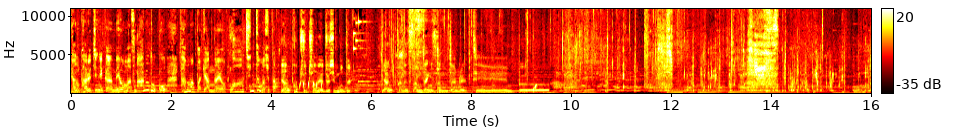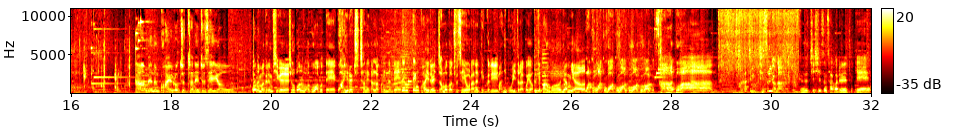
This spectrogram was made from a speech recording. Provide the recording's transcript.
양파를 찌니까 매운맛은 하나도 없고 단맛밖에 안 나요. 와 진짜 맛있다. 양파 추천해주신 분들. 양파는 쌈장이 쌈장을 듬뿍 다음에는 과일로 추천해주세요. 오늘 먹을 음식을 저번 와구와구 때 과일을 추천해달라고 했는데 땡땡 과일을 쪄먹어 주세요라는 댓글이 많이 보이더라고요. 그게 바로 뭐냐면 와구와구와구와구와구 사과. 사과 좀 맛있으려나? 그렇지 씻은 사과를 해줄게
